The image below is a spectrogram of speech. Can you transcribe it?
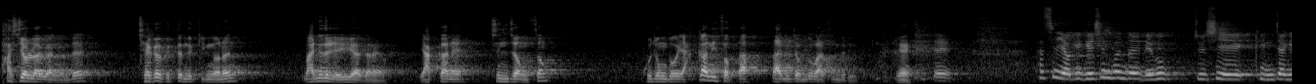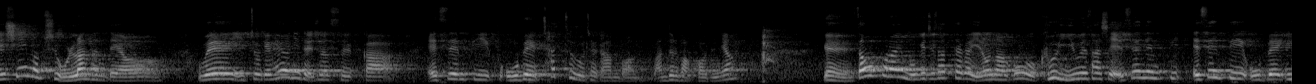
다시 연락이 왔는데 제가 그때 느낀 거는 많이들 얘기하잖아요. 약간의 진정성? 그 정도 약간 있었다라는 정도 말씀드리죠. 예. 네. 사실 여기 계신 분들 미국 주식 굉장히 쉼 없이 올랐는데요. 왜 이쪽에 회원이 되셨을까? S&P 500 차트로 제가 한번 만들어 봤거든요. 예, 서브프라임 모기지 사태가 일어나고 그 이후에 사실 S&P, S&P 500 이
